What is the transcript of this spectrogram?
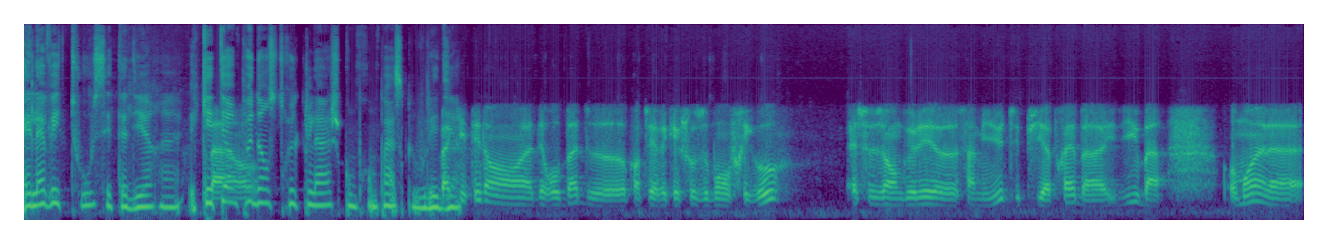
Elle avait tout, c'est-à-dire, euh, qui Bah, était un peu on- dans ce truc-là. Je comprends pas ce que vous voulez bah, dire. qui était dans la dérobade euh, quand il y avait quelque chose de bon au frigo. Elle se faisait engueuler euh, cinq minutes et puis après bah il dit bah au moins elle,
